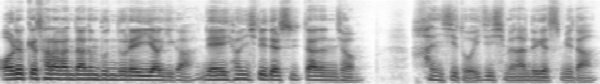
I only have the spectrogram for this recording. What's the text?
어렵게 살아간다는 분들의 이야기가 내 현실이 될 수 있다는 점 한시도 잊으시면 안 되겠습니다.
